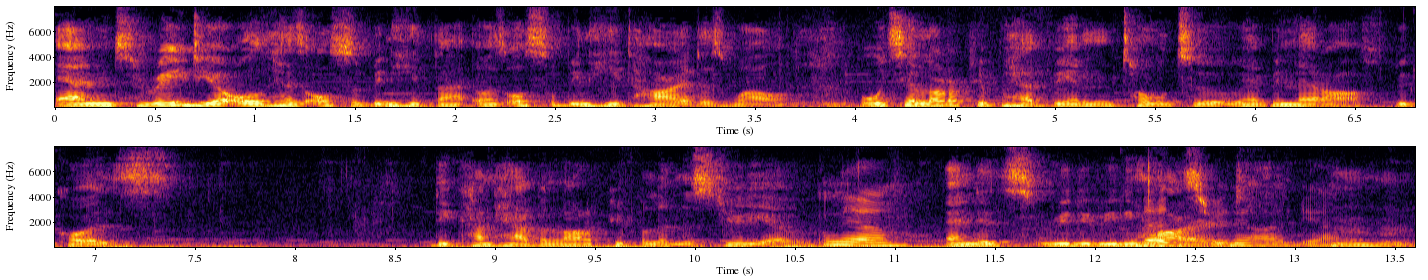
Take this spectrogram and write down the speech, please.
and radio has also been hit that has also been hit hard as well which a lot of people have been told to have been let off because they can't have a lot of people in the studio Yeah. and it's really really That's hard really hard, yeah. Mhm.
